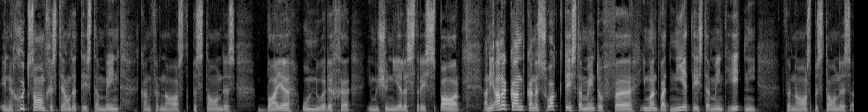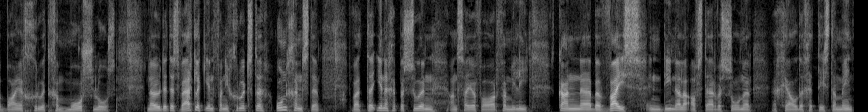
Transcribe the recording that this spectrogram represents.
en 'n goed saamgestelde testament kan vir naasbestaandes baie onnodige emosionele stres spaar. Aan die ander kant kan 'n swak testament of uh, iemand wat nie 'n testament het nie, vir naasbestaandes 'n baie groot gemors los. Nou dit is werklik een van die grootste ongunste wat enige persoon aan sy of haar familie kan uh, bewys indien hulle afsterwe sonder 'n geldige testament.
